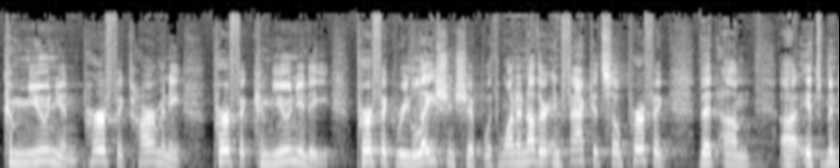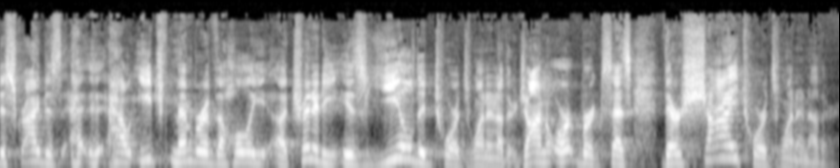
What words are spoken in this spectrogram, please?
communion, perfect harmony, perfect community, perfect relationship with one another. In fact, it's so perfect that um, uh, it's been described as how each member of the Holy uh, Trinity is yielded towards one another. John Ortberg says they're shy towards one another.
